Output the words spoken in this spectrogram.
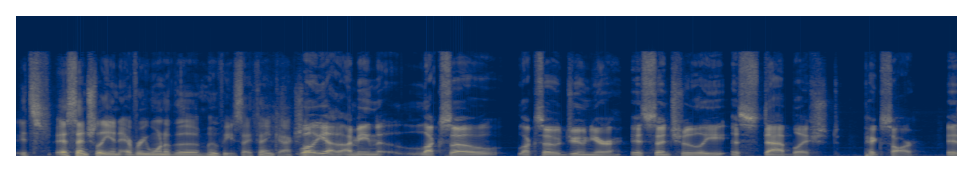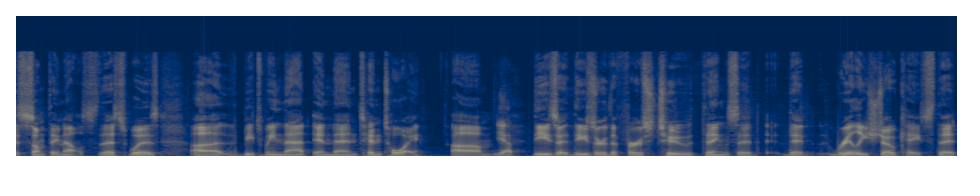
it's essentially in every one of the movies. I think actually. Well, yeah, I mean, Luxo Luxo Junior essentially established Pixar is something else. This was uh, between that and then Tin Toy. Um, Yep. These are these are the first two things that that really showcase that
